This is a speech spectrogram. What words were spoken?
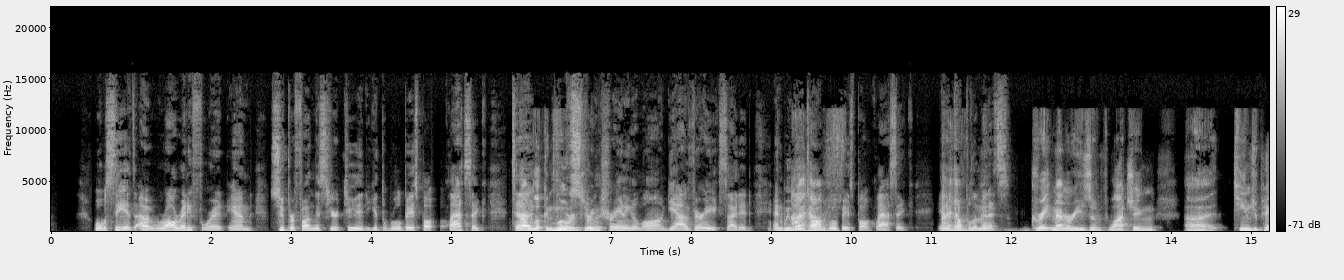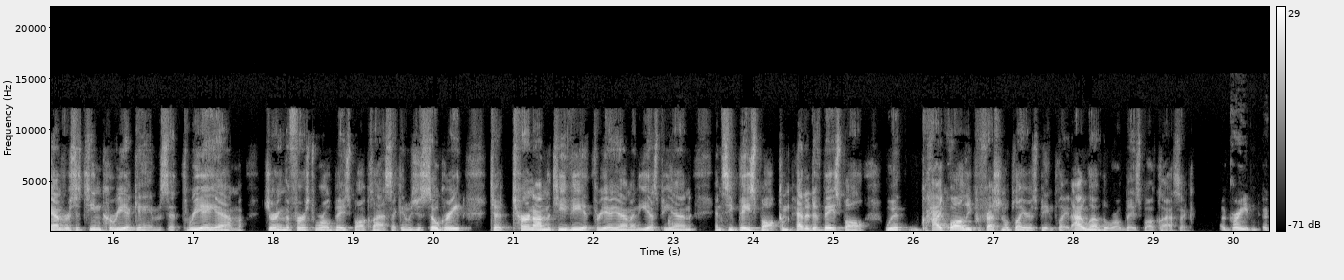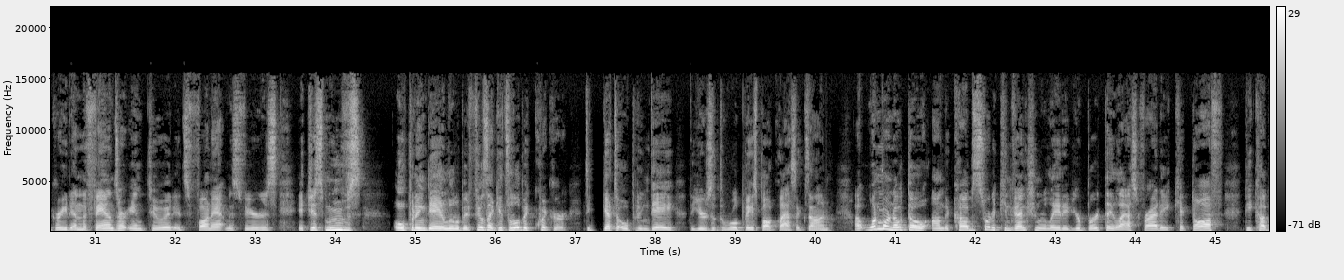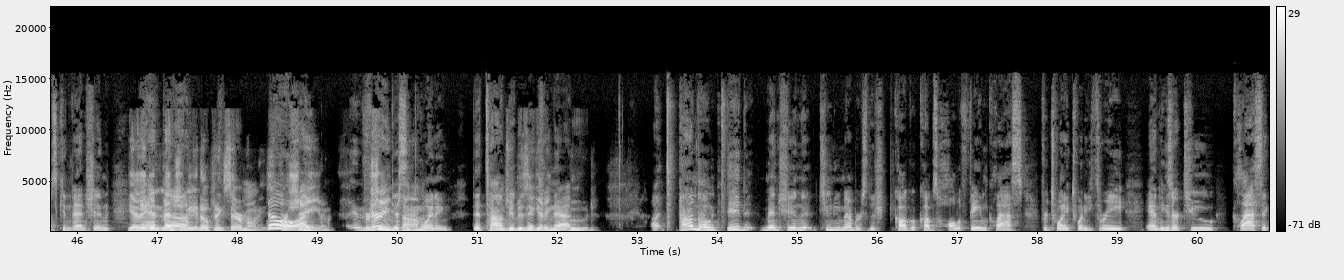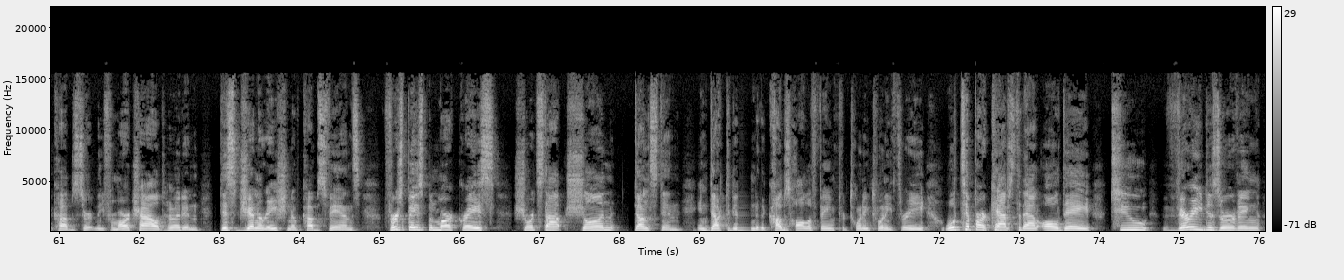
well, we'll see. It's, uh, we're all ready for it, and super fun this year too. That you get the World Baseball Classic to I'm looking move forward spring to training along. Yeah, very excited, and we will I talk have, World Baseball Classic in a couple of minutes. Great memories of watching uh, Team Japan versus Team Korea games at 3 a.m. during the first World Baseball Classic. And it was just so great to turn on the TV at 3 a.m. and ESPN and see baseball, competitive baseball with high quality professional players being played. I love the World Baseball Classic. Agreed, agreed. And the fans are into it. It's fun atmospheres. It just moves opening day a little bit. Feels like it's a little bit quicker to get to opening day the years of the World Baseball Classics on. Uh, one more note, though, on the Cubs, sort of convention related. Your birthday last Friday kicked off the Cubs convention. Yeah, they and, didn't mention uh, me in opening ceremonies. No, for shame. I, For very shame, disappointing Tom. that Tom, Tom too busy getting that. booed. Uh, Tom, though, did mention two new members of the Chicago Cubs Hall of Fame class for 2023. And these are two classic Cubs, certainly from our childhood and this generation of Cubs fans. First baseman Mark Grace, shortstop Shawon Dunston, inducted into the Cubs Hall of Fame for 2023. We'll tip our caps to that all day. Two very deserving,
